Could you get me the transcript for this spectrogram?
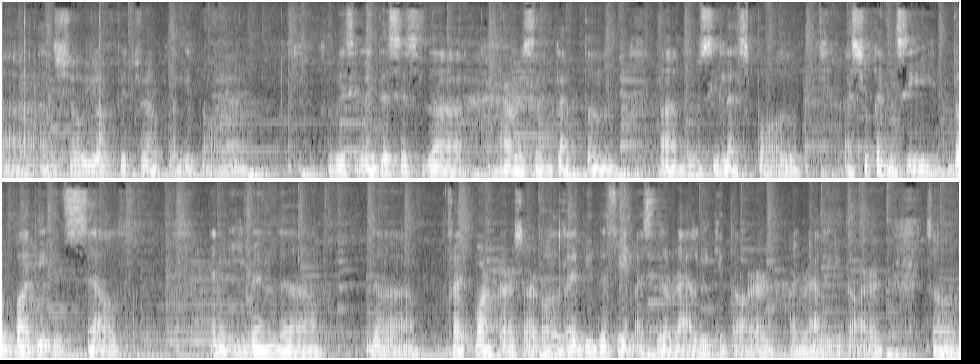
uh, I'll show you a picture of the guitar. So basically this is the Harrison Clapton uh, Lucy Les Paul. As you can see the body itself and even the the fret markers are already the same as the rally guitar my rally guitar. So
